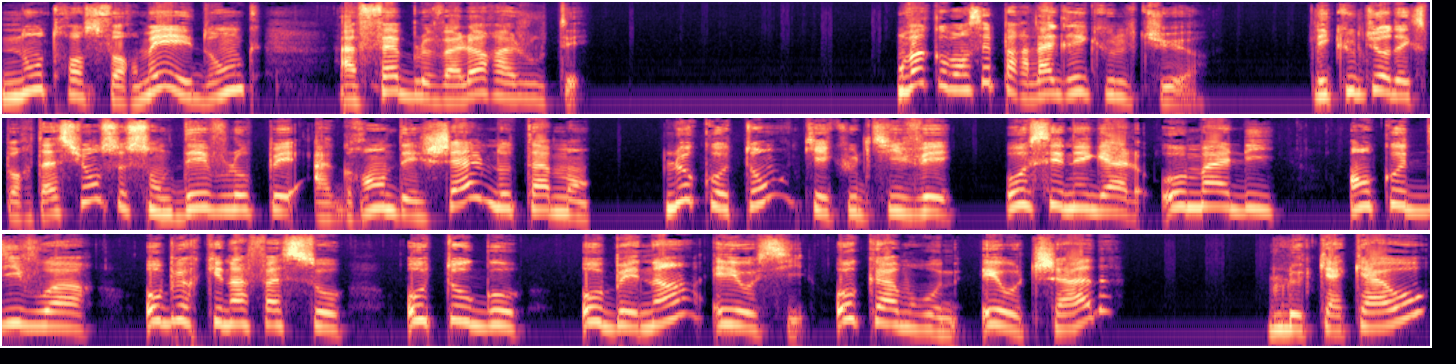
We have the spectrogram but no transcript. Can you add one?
non transformées et donc à faible valeur ajoutée. On va commencer par l'agriculture. Les cultures d'exportation se sont développées à grande échelle, notamment le coton, qui est cultivé au Sénégal, au Mali, en Côte d'Ivoire, au Burkina Faso, au Togo, au Bénin et aussi au Cameroun et au Tchad. Le cacao,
